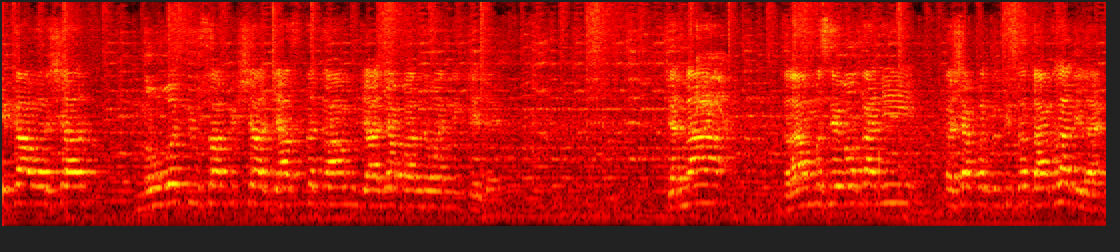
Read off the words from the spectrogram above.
एका वर्षात नव्वद दिवसापेक्षा जास्त काम ज्या ज्या बांधवांनी केले ज्यांना ग्रामसेवकांनी तशा पद्धतीचा दाखला दिलाय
